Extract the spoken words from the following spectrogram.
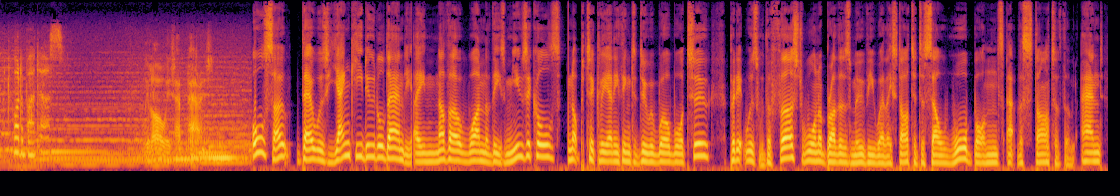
But what about us? We'll always have Paris. Also, there was Yankee Doodle Dandy, another one of these musicals, not particularly anything to do with World War II, but it was the first Warner Brothers movie where they started to sell war bonds at the start of them. And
